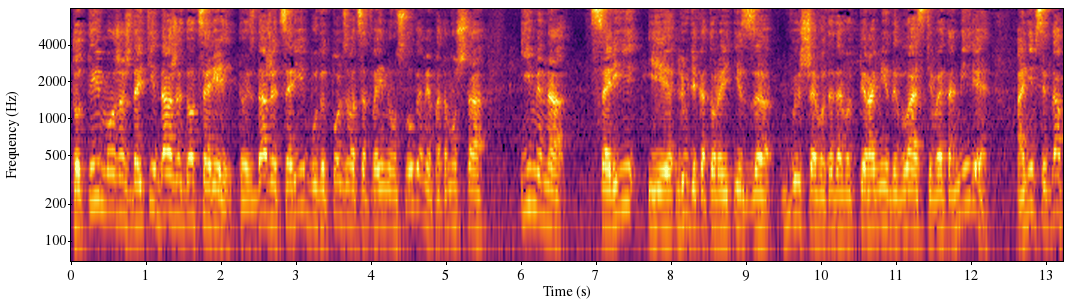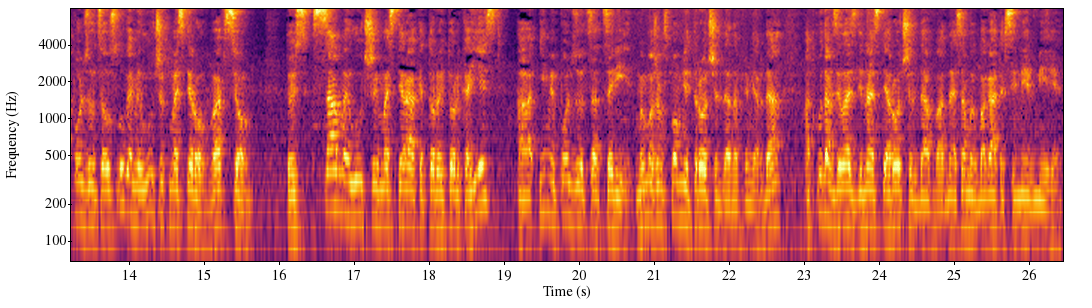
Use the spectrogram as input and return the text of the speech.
то ты можешь дойти даже до царей. То есть даже цари будут пользоваться твоими услугами, потому что именно цари и люди, которые из высшей вот этой вот пирамиды власти в этом мире, они всегда пользуются услугами лучших мастеров во всем. То есть самые лучшие мастера, которые только есть, а, ими пользуются цари. Мы можем вспомнить Ротшильда, например, да? Откуда взялась династия Ротшильдов, одна из самых богатых семей в мире?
